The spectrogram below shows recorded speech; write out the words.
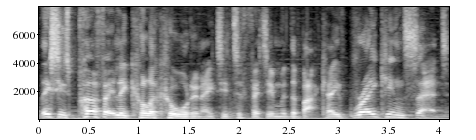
This is perfectly colour coordinated to fit in with the Batcave break-in set.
